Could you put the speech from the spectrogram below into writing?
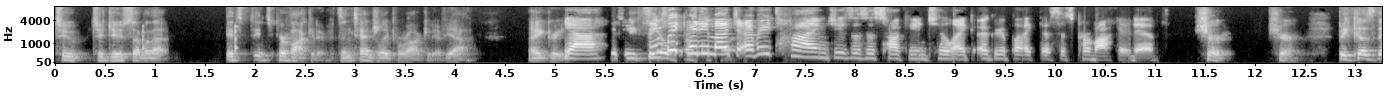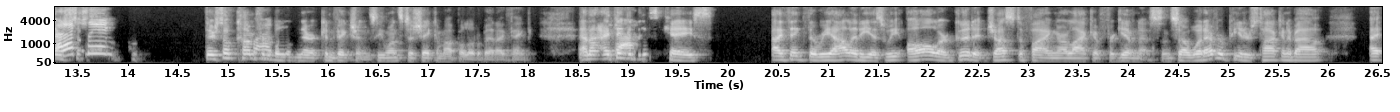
to to do some of that. It's it's provocative. It's intentionally provocative. Yeah. I agree. Yeah. Seems like pretty much every time Jesus is talking to like a group like this, it's provocative. Sure. Sure. Because they're actually so, they're so comfortable in their convictions. He wants to shake them up a little bit, I think. And I, I think yeah. in this case, I think the reality is we all are good at justifying our lack of forgiveness. And so, whatever Peter's talking about, I,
